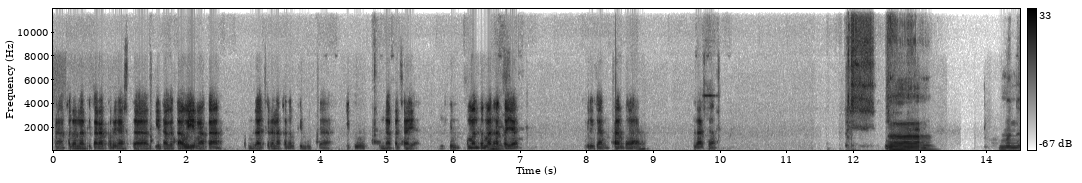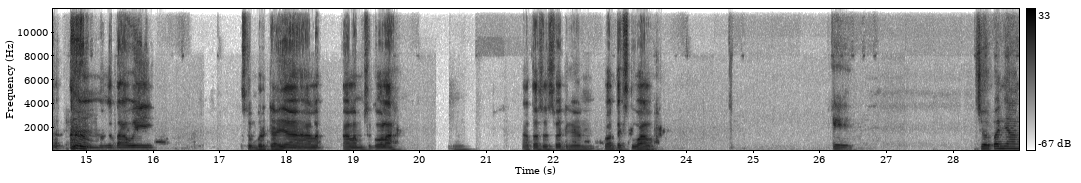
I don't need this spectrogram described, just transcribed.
Nah, kalau nanti karakternya sudah kita ketahui, maka pembelajaran akan lebih mudah. Itu pendapat saya. Mungkin teman-teman ada ya berikan tambahan? Silakan. Eh, menge- mengetahui sumber daya ala- alam sekolah atau sesuai dengan kontekstual. Oke. Jawaban yang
